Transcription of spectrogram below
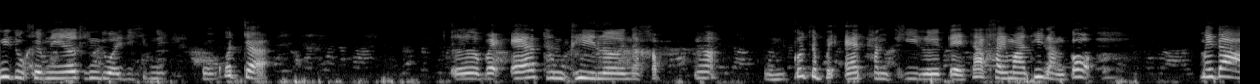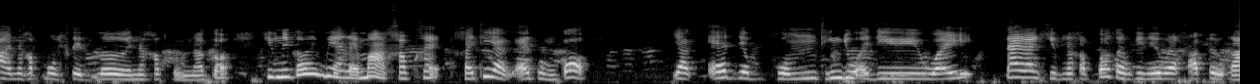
ที่ดูคลิปนี้แล้วทิ้งดูไอดีคลิปนี้ ผมก็จะ เออไปแอดทันทีเลยนะครับนะ ผมก็จะไปแอดทันทีเลย แต่ถ้าใครมาที่หลังก็ไม่ได้นะครับหมดเสร็จเลยนะครับ ผมนะก็คลิปนี้ก็ไม่มีอะไรมากครับ ใครใครที่อยากแอดผมก็อยากแอดเดี๋ยวผมทิ้ง UID ไว้ใต้ล่างคลิปนะครับ ก็สำหรับคลิปนี้ไปแล้วครับสวัสดีครับ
